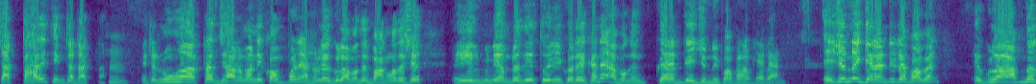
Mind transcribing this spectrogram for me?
চারটা হাড়ি তিনটা ডাকনা। এটা নুহা একটা জার্মানি কোম্পানি আসলে এগুলো আমাদের বাংলাদেশে এই অ্যালুমিনিয়ামটা দিয়ে তৈরি করে এখানে এবং গ্যারান্টি এই জন্যই পাবেন আপনারা। এই জন্যই গ্যারান্টিটা পাবেন। এগুলা আপনার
